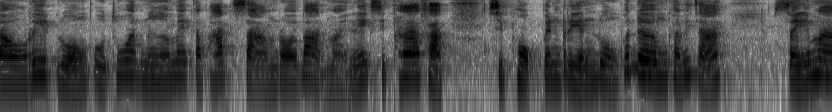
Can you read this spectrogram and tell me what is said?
ตารีดหลวงปู่ทวดเนื้อเมกะพัด300 บาทหมายเลข 15 ค่ะ 16 เป็นเหรียญหลวงพ่อเดิมค่ะพี่จ๋าเสมา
